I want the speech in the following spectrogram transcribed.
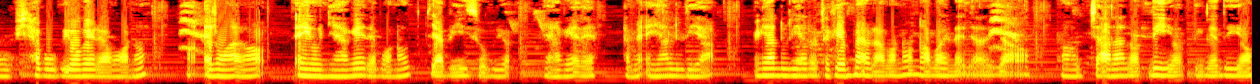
ဘူးဖြတ်ဖို့ပြောခဲ့တာပေါ့နော်အဲ့တော့ကတော့အိမ်ကိုညာခဲ့တယ်ပေါ့နော်ပြပြီးဆိုပြီးတော့ညာခဲ့တယ်ဒါပေမဲ့အိမ်ကလူတွေကအင်္ဂါလူတွေကတော့တကယ်မှတ်တာပေါ့နော်နောက်ပိုင်းလည်းကြားကြအောင်ဟောကြားလာတော့သိရောသိလည်းသိရော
